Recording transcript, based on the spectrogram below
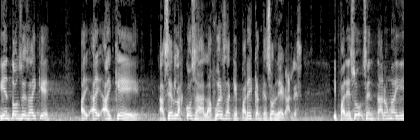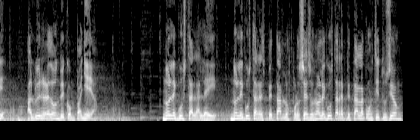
Y entonces hay que, hay, que hacer las cosas a la fuerza que parezcan que son legales. Y para eso sentaron ahí a Luis Redondo y compañía. No les gusta la ley, no les gusta respetar los procesos, no les gusta respetar la constitución,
